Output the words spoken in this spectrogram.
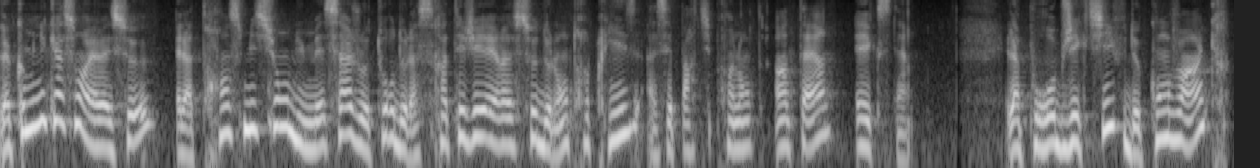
La communication RSE est la transmission du message autour de la stratégie RSE de l'entreprise à ses parties prenantes internes et externes. Elle a pour objectif de convaincre,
